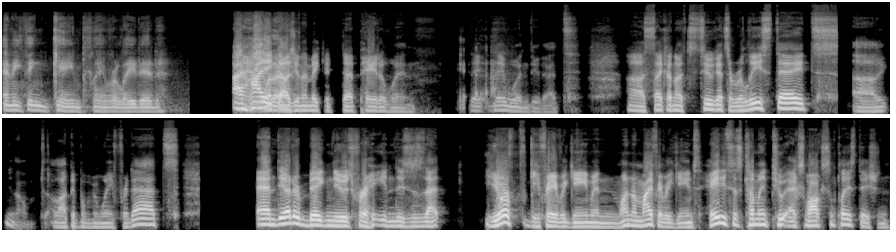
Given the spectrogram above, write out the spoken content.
anything gameplay related. I highly doubt you're gonna make it uh, pay to win. They, Yeah. they wouldn't do that. Uh, Psychonauts 2 gets a release date. Uh, you know, a lot of people have been waiting for that. And the other big news for Hades is that your favorite game and one of my favorite games, Hades, is coming to Xbox and PlayStation.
